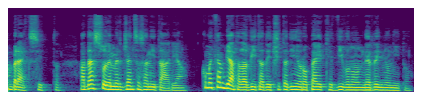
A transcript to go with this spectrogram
Brexit, adesso l'emergenza sanitaria. Come è cambiata la vita dei cittadini europei che vivono nel Regno Unito?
